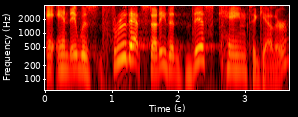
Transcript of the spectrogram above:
And it was through that study that this came together.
